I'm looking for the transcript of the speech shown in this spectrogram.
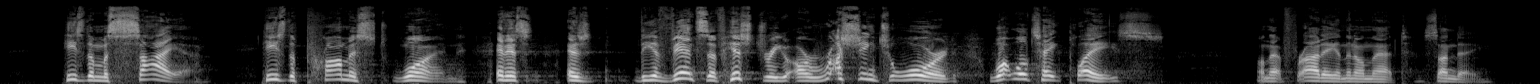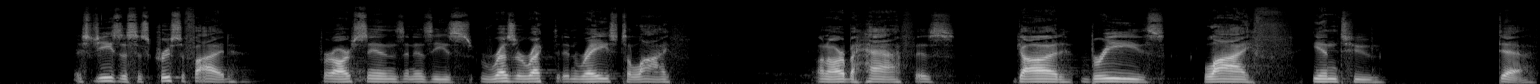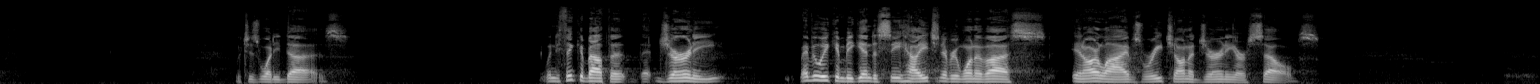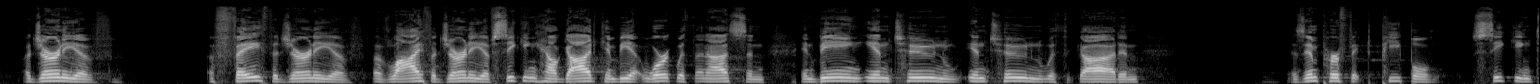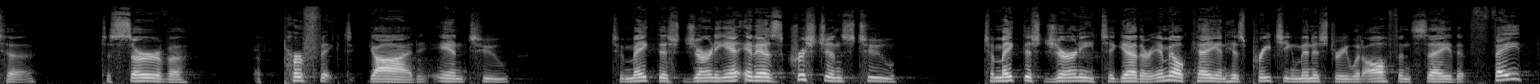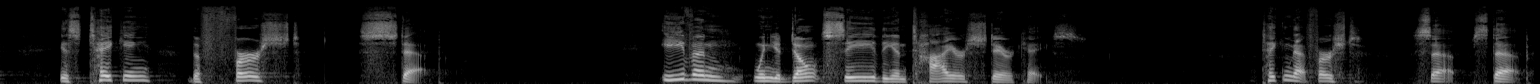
He's the Messiah. He's the promised one. And as, as the events of history are rushing toward what will take place on that Friday and then on that Sunday, as Jesus is crucified for our sins and as he's resurrected and raised to life on our behalf, as God breathes life into death, which is what he does. When you think about the, that journey, maybe we can begin to see how each and every one of us in our lives, we're each on a journey ourselves. A journey of, of faith, a journey of, of life, a journey of seeking how God can be at work within us and, and being in tune, in tune with God. And as imperfect people seeking to, to serve a, a perfect God and to, to make this journey, and, and as Christians to, to make this journey together. MLK in his preaching ministry would often say that faith is taking the first step. Even when you don't see the entire staircase taking that first step. step.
